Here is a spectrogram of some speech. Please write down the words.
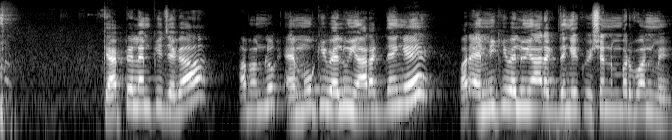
कैपिटल एम की जगह अब हम लोग MO की वैल्यू यहाँ रख देंगे और एम ई की वैल्यू यहाँ रख देंगे क्वेश्चन नंबर वन में।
